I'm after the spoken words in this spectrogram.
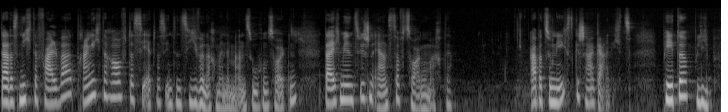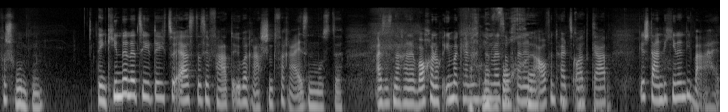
Da das nicht der Fall war, drang ich darauf, dass sie etwas intensiver nach meinem Mann suchen sollten, da ich mir inzwischen ernsthaft Sorgen machte. Aber zunächst geschah gar nichts. Peter blieb verschwunden. Den Kindern erzählte ich zuerst, dass ihr Vater überraschend verreisen musste. Als es nach einer Woche noch immer keinen Hinweis auf Woche. seinen Aufenthaltsort gab, gestand ich ihnen die Wahrheit.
